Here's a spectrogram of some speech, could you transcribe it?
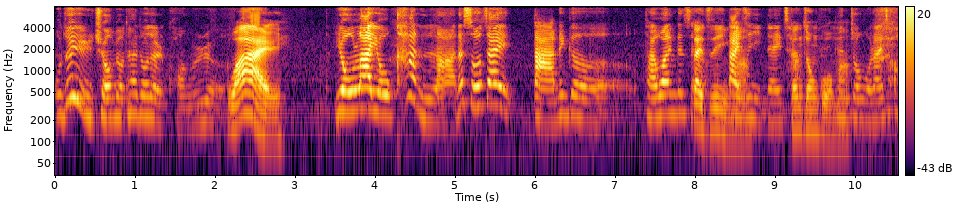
我对羽球没有太多的狂热。Why？有啦，有看啦。那时候在打那个台湾跟谁？戴之颖。戴之颖那一场。跟中国吗？跟中国那一场。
